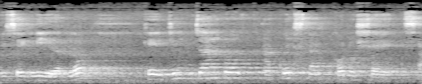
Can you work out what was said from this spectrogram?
di seguirlo, che giungiamo a questa conoscenza.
